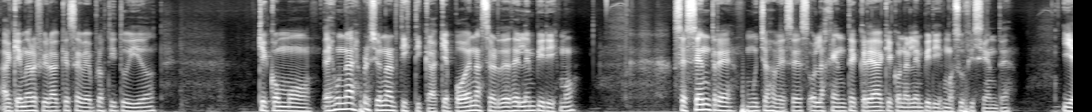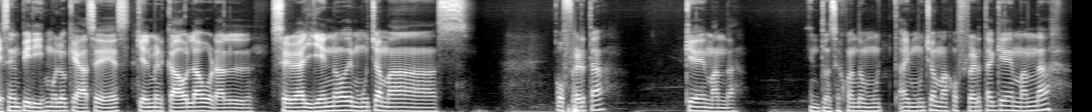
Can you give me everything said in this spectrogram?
¿A qué me refiero a que se ve prostituido? Que como es una expresión artística que pueden hacer desde el empirismo, se centre muchas veces o la gente crea que con el empirismo es suficiente. Y ese empirismo lo que hace es que el mercado laboral se vea lleno de mucha más oferta que demanda. Entonces cuando hay mucha más oferta que demanda,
